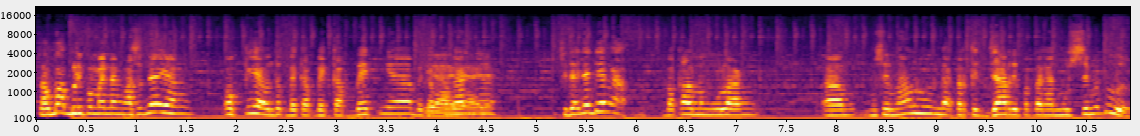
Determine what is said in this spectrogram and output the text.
coba beli pemain yang maksudnya yang oke ya untuk backup backup backnya backup iya, tengahnya iya. setidaknya dia nggak bakal mengulang um, musim lalu nggak terkejar di pertengahan musim itu loh.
